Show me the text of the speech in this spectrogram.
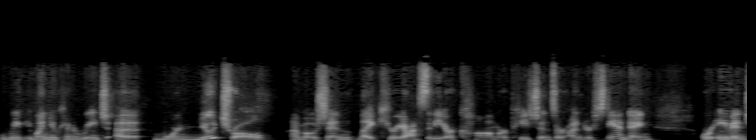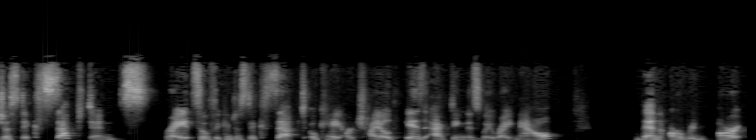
we, when you can reach a more neutral emotion like curiosity or calm or patience or understanding or even just acceptance right? So if we can just accept okay our child is acting this way right now then our our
